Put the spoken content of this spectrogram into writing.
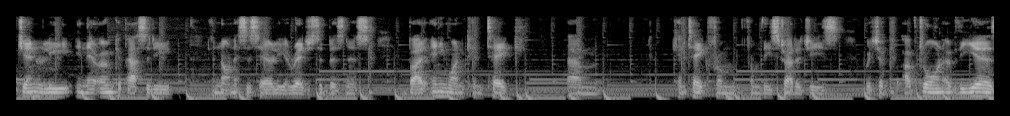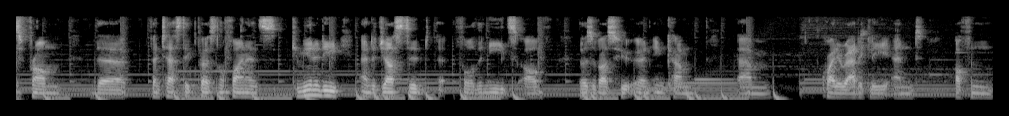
generally in their own capacity and not necessarily a registered business, but anyone can take. Um, can take from from these strategies, which I've, I've drawn over the years from the fantastic personal finance community and adjusted for the needs of those of us who earn income um, quite erratically and often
